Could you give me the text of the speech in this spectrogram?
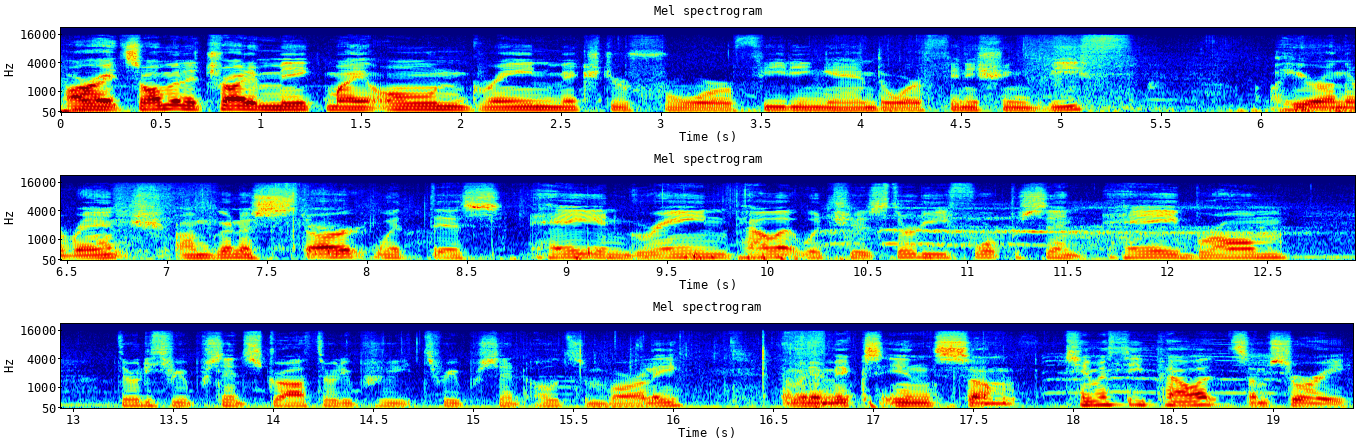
All right, so I'm gonna try to make my own grain mixture for feeding and or finishing beef here on the ranch. I'm gonna start with this hay and grain pellet, which is 34% hay, brome, 33% straw, 33% oats and barley. I'm gonna mix in some Timothy pellets, I'm sorry,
